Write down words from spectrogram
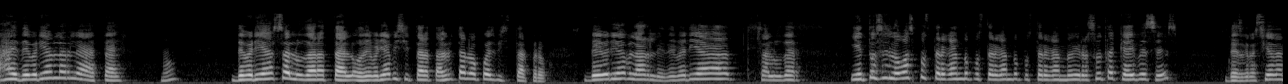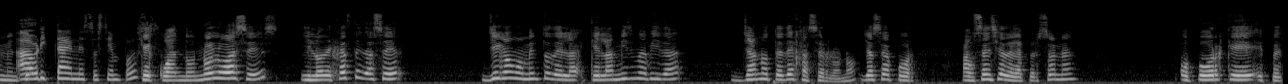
ay, debería hablarle a tal, ¿no? Debería saludar a tal o debería visitar a tal, ahorita no lo puedes visitar, pero debería hablarle, debería saludar. Y entonces lo vas postergando, postergando, postergando y resulta que hay veces, desgraciadamente, ahorita en estos tiempos, que cuando no lo haces y lo dejaste de hacer, llega un momento de la que la misma vida ya no te deja hacerlo, ¿no? Ya sea por ausencia de la persona o porque eh, pe-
